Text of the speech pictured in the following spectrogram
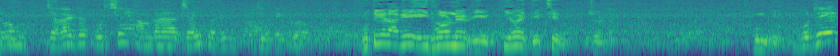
এবং যারা এটা করছে আমরা চাই তাদের খুঁজে বের করা ভোটের আগে এই ধরনের ইয়ে কীভাবে দেখছেন বিষয়টা? হুমকি। ভোটের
